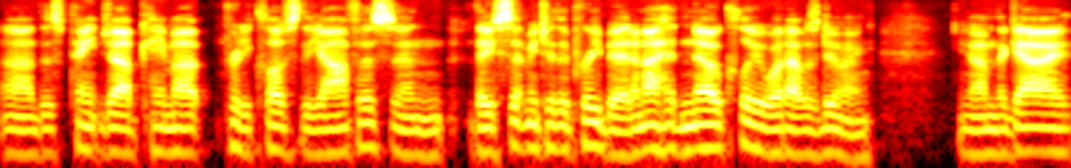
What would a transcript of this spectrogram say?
Uh, this paint job came up pretty close to the office, and they sent me to the pre-bid, and I had no clue what I was doing. You know, I'm the guy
